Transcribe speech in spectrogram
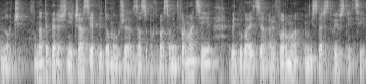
і ночі. На теперішній час, як відомо вже в засобах масової інформації, відбувається реформа Міністерства юстиції.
